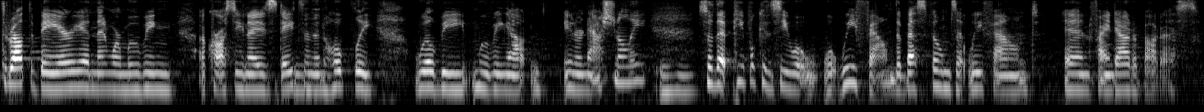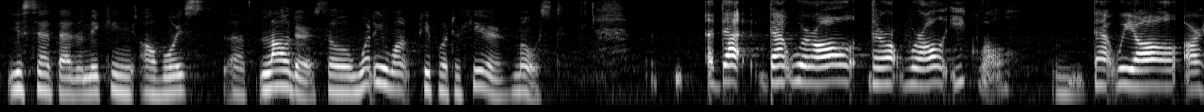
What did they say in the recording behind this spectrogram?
throughout the Bay Area, and then we're moving across the United States, and then hopefully we'll be moving out in- internationally, so that people can see what what we found, the best films that we found, and find out about us. You said that making our voice uh, louder. So, what do you want people to hear most? Uh, that that we're all there, we're all equal. That we all are,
